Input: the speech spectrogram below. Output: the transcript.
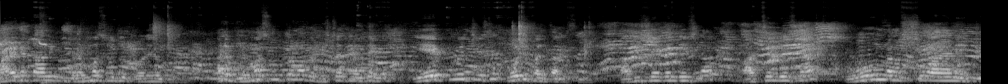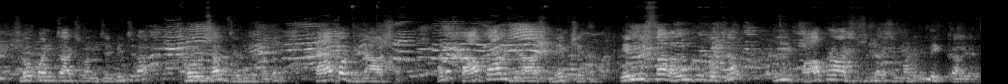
మరగతానికి బ్రహ్మసూత్రం తోడేది ఉంటుంది అంటే బ్రహ్మసూత్రం ఒక విష్టత అంటే ఏ పూజ చేసినా కోటి ఫలితాలు ఇస్తుంది అభిషేకం చేసినా అర్చన చేసినా ఓం నమ శివాయని శివపంచాక్షరం జపించిన పౌరుషాలు జపించుకుంటాం పాప వినాశం. అంటే పాపాలు వినాశమే క్షేత్రం ఎన్నిసార్లు అలంపూర్కి వచ్చినా ఈ పాపనాశిషు దర్శనం అనేది మీకు కలగదు.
